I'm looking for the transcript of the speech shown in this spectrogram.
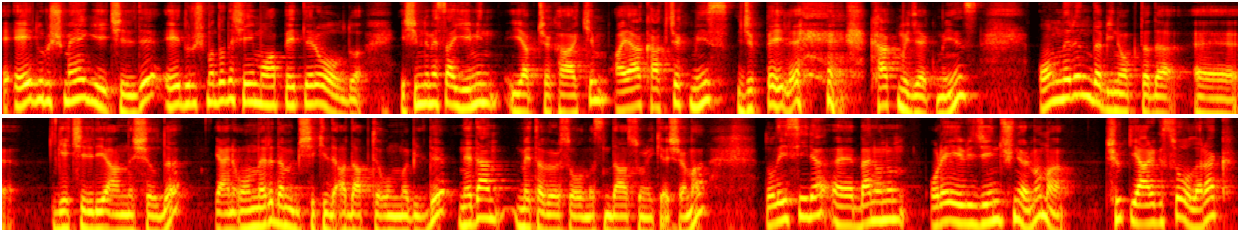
E, E-duruşmaya geçildi. E-duruşmada da şey muhabbetleri oldu. E şimdi mesela yemin yapacak hakim. Ayağa kalkacak mıyız cübbeyle? Kalkmayacak mıyız? Onların da bir noktada e, geçildiği anlaşıldı. Yani onları da bir şekilde adapte olunabildi. Neden Metaverse olmasın daha sonraki aşama? Dolayısıyla e, ben onun oraya evrileceğini düşünüyorum ama Türk yargısı olarak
